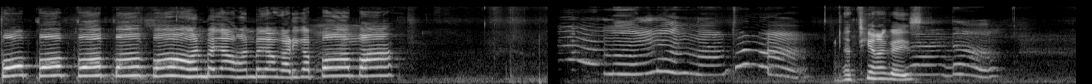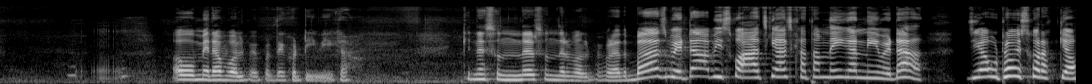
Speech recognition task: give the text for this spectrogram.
पो पो पो पो पो हॉर्न बजाओ हॉर्न बजाओ गाड़ी का पो पो। अच्छी है ना गाइस ओ मेरा वॉलपेपर देखो टीवी का। कितने सुंदर सुंदर वॉलपेपर आता बस बेटा अब इसको आज की आज ख़त्म नहीं करनी है बेटा। जिया उठो इसको रख के आओ।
